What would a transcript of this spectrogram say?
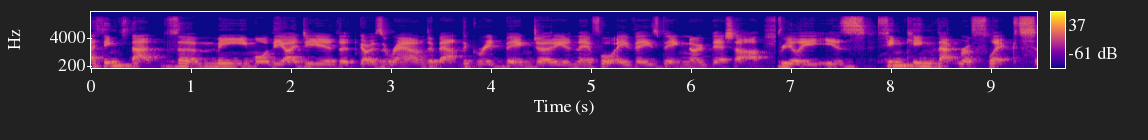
I think that the meme or the idea that goes around about the grid being dirty and therefore EVs being no better really is thinking that reflects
